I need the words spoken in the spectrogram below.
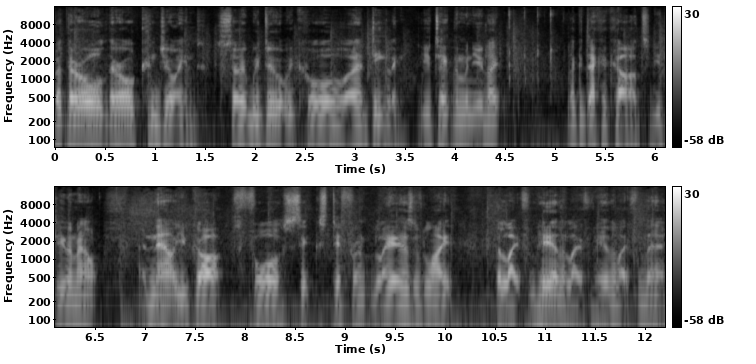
but they're all they're all conjoined. So we do what we call uh, dealing. You take them and you like like a deck of cards you deal them out, and now you've got four, six different layers of light. The light from here, the light from here, the light from there.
